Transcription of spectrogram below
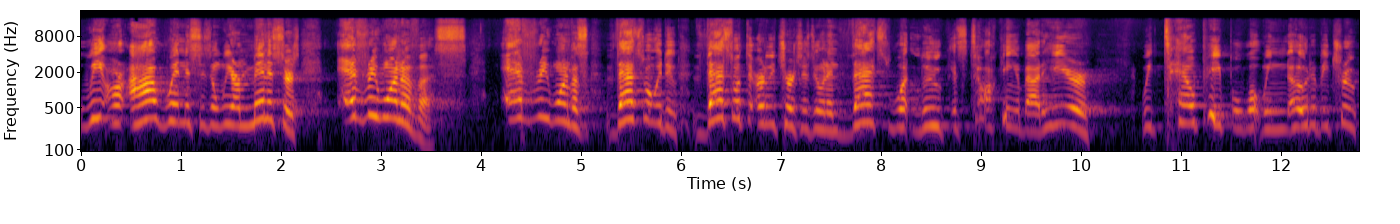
We are eyewitnesses and we are ministers. Every one of us. Every one of us, that's what we do. That's what the early church is doing, and that's what Luke is talking about here. We tell people what we know to be true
